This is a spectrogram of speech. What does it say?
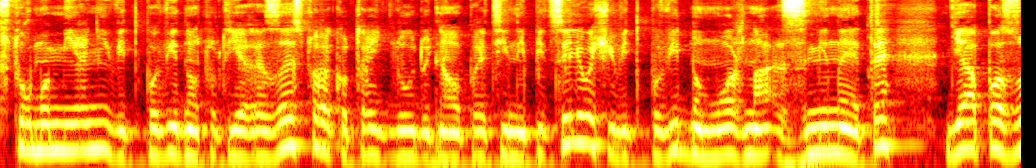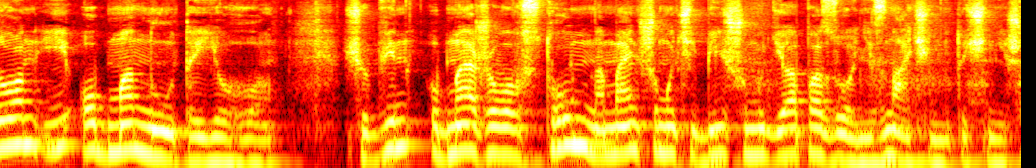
струмомірні. Відповідно, тут є резистори, котрі йдуть на операційний підсилювач, і відповідно можна змінити діапазон і обманути його, щоб він обмежував струм на меншому чи більшому діапазоні, значенні точніше.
